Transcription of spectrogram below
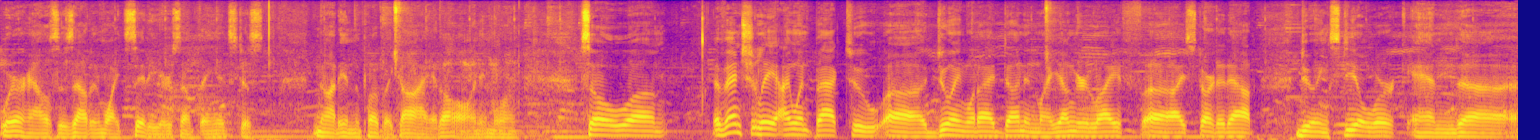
warehouses out in White City or something. It's just not in the public eye at all anymore. So um, eventually I went back to uh, doing what I'd done in my younger life. Uh, I started out doing steel work and uh,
